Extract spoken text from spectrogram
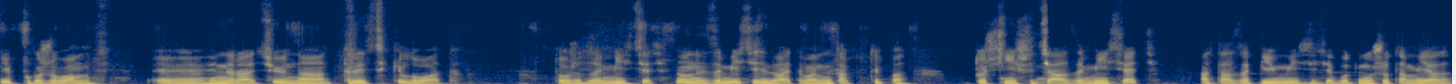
І покажу вам е, генерацію на 30 кВт. Теж за місяць. Ну, не за місяць, давайте вам так, типу, точніше, ця за місяць, а та за пів місяця, бо тому що там я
